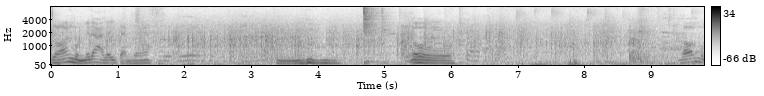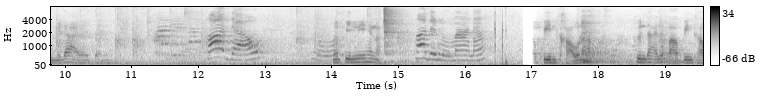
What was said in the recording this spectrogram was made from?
ะร้อนหมุนไม่ได้แล้วอีแตนใช่ไหมอืมโอ้ ร้อนหมุนไม่ได้เลยแตนพ่อเดี๋ยวหนูมาปีนนี่ให้หน่อยพ่อเดี๋ยวหนูมานะเราปีนเขานะครับ ขึ้นได้หรือเปล่า ปีนเขา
